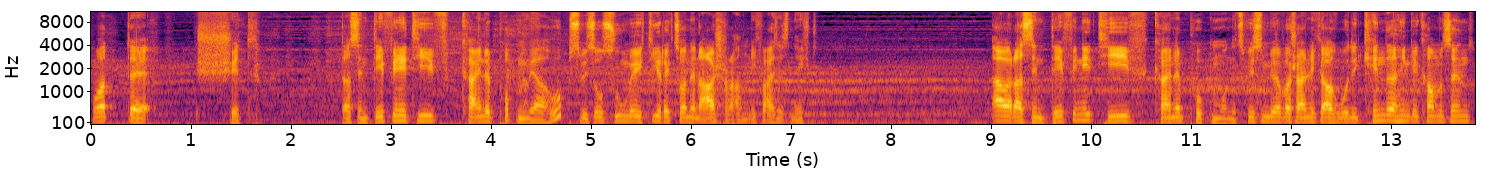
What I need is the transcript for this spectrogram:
What the shit. Das sind definitiv keine Puppen mehr. Ups, wieso zoome ich direkt so an den Arsch ran? Ich weiß es nicht. Aber das sind definitiv keine Puppen. Und jetzt wissen wir wahrscheinlich auch, wo die Kinder hingekommen sind,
